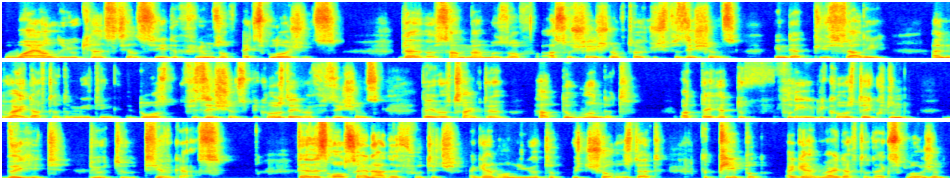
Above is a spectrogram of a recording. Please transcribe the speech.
while you can still see the fumes of explosions. There were some members of Association of Turkish Physicians in that peace rally, and right after the meeting, those physicians, because they were physicians, they were trying to help the wounded, but they had to flee because they couldn't breathe due to tear gas. There is also another footage, again on YouTube, which shows that the people, again, right after the explosion,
